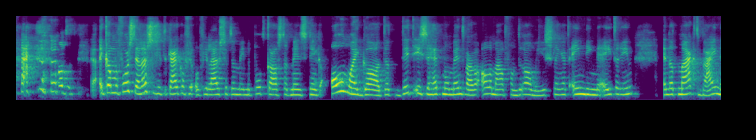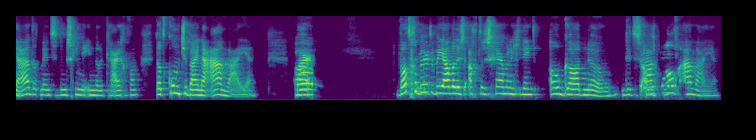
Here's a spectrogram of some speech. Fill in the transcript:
Want ik kan me voorstellen, als je zit te kijken of je, of je luistert hem in de podcast, dat mensen denken: Oh my god, dat, dit is het moment waar we allemaal van dromen. Je slingert één ding de eter in. En dat maakt bijna dat mensen misschien de indruk krijgen van: dat komt je bijna aanwaaien. Maar oh. Wat gebeurt er bij jou wel eens achter de schermen dat je denkt, oh god no, dit is alles behalve aanwaaien?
